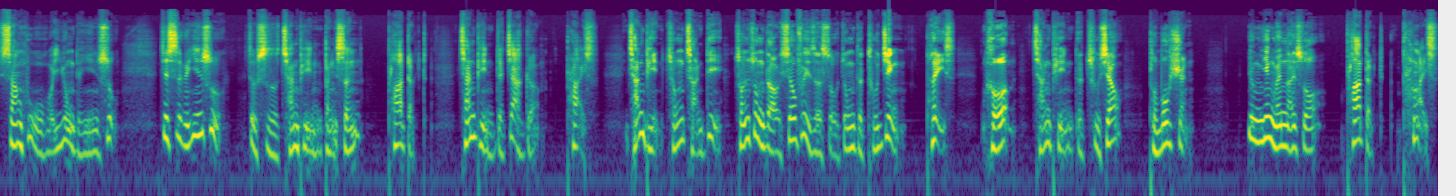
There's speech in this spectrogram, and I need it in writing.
相互为用的因素。这四个因素就是产品本身 （product）、产品的价格 （price）、产品从产地传送到消费者手中的途径 （place） 和产品的促销。Promotion，用英文来说，product、price、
